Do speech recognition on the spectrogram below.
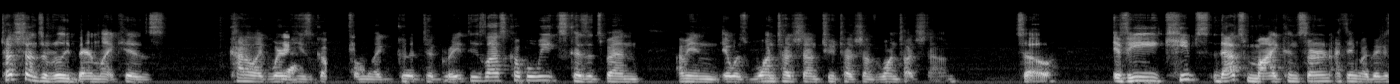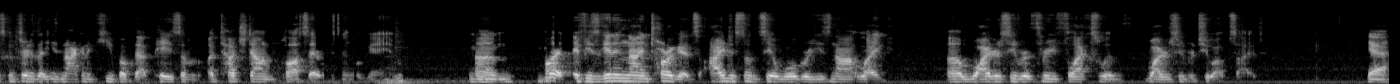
Touchdowns have really been like his kind of like where Yeah. he's gone from like good to great these last couple weeks because it's been, I mean, it was one touchdown, two touchdowns, one touchdown. So if he keeps, that's my concern. I think my biggest concern is that he's not going to keep up that pace of a touchdown plus every single game. Um, but if he's getting nine targets, I just don't see a world where he's not like a wide receiver three flex with wide receiver two upside. Yeah.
